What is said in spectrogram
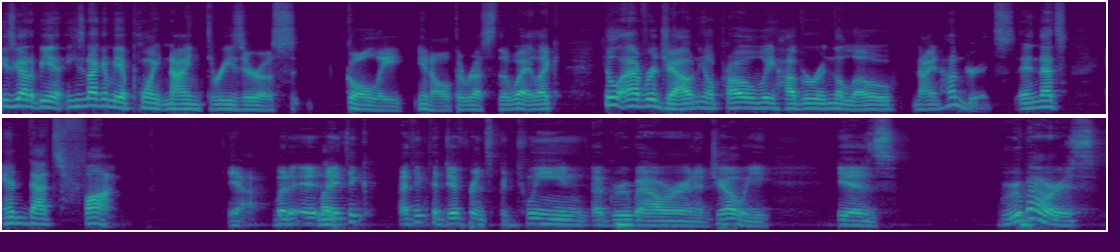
he's got to be a, he's not going to be a .930 s- goalie, you know, the rest of the way. Like he'll average out and he'll probably hover in the low 900s. And that's and that's fine. Yeah, but it, I think I think the difference between a Grubauer and a Joey is Grubauer is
